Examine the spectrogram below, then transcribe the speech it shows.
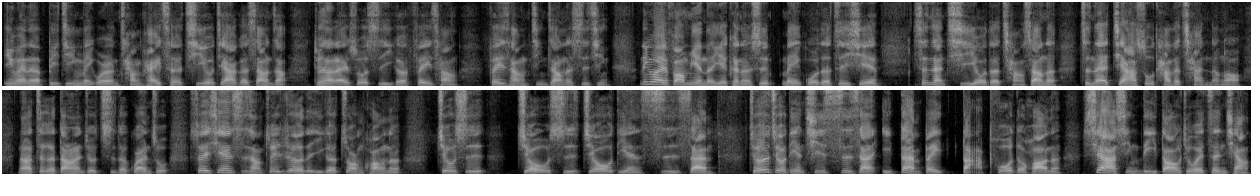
因为呢，毕竟美国人常开车，汽油价格上涨对他来说是一个非常非常紧张的事情。另外一方面呢，也可能是美国的这些生产汽油的厂商呢，正在加速它的产能哦，那这个当然就值得关注。所以现在市场最热的一个状况呢，就是九十九点四三。九十九点七四三一旦被打破的话呢，下行力道就会增强。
